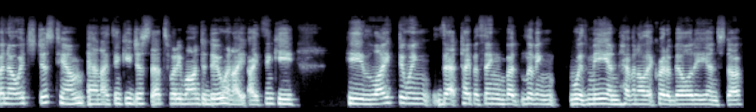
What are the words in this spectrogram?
But no, it's just him. And I think he just, that's what he wanted to do. And I, I think he, he liked doing that type of thing, but living with me and having all that credibility and stuff.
